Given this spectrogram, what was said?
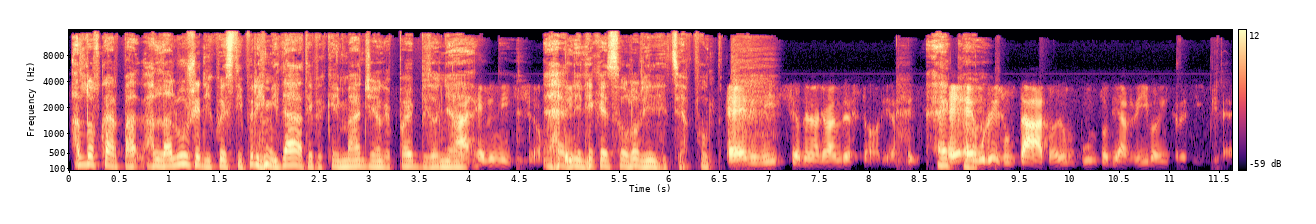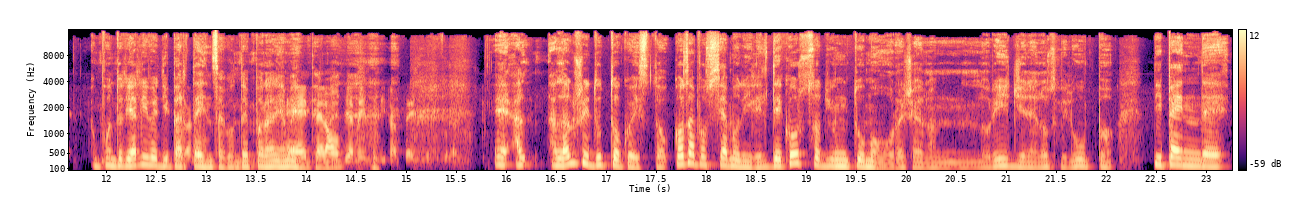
Aldo Scarpa, alla luce di questi primi dati, perché immagino che poi bisogna... Ah, è l'inizio. È, sì. che è solo l'inizio, appunto. È l'inizio di una grande storia, sì. Ecco. È, è, un risultato, è un punto di arrivo incredibile. Un punto di arrivo e di partenza contemporaneamente. Eh, però ovviamente di partenza sicuramente. E alla luce di tutto questo, cosa possiamo dire? Il decorso di un tumore, cioè l'origine, lo sviluppo, dipende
